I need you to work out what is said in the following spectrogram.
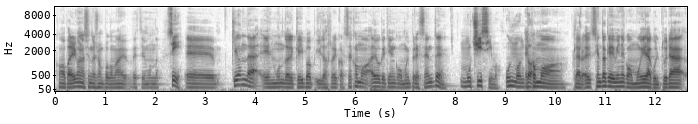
Como para ir conociendo yo un poco más de este mundo. Sí, Eh, ¿Qué onda el mundo del K-pop y los récords? ¿Es como algo que tienen como muy presente? muchísimo, un montón. Es como, claro, eh, siento que viene como muy de la cultura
